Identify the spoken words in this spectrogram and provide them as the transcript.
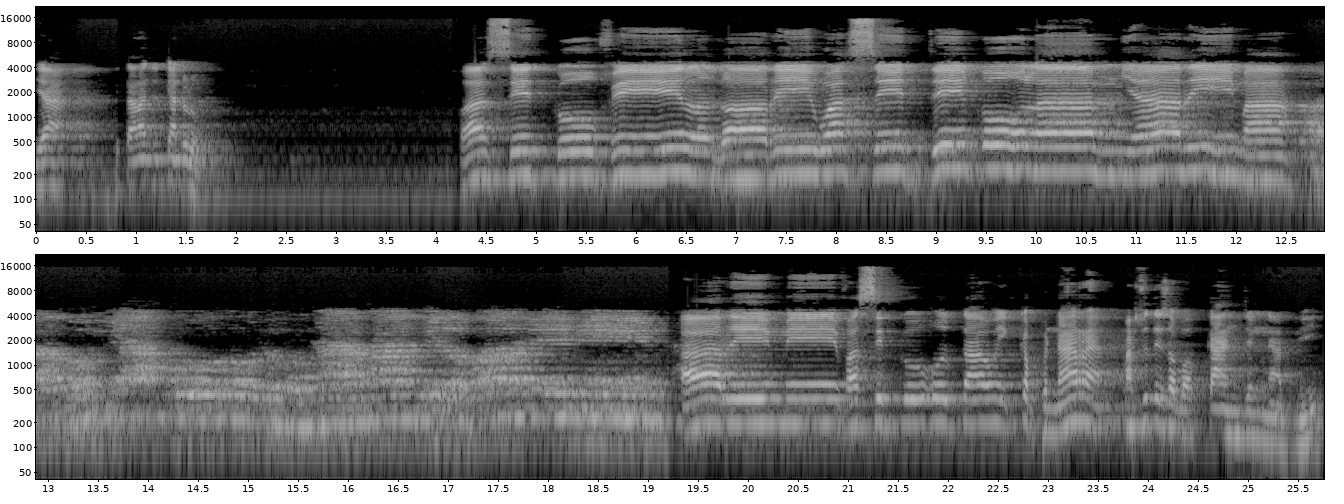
Ya, kita lanjutkan dulu. Wasidku fil ghari wasiddiqu lam yarima Wahum yakuluna ma fil Arimi fasidku utawi kebenaran Maksudnya sapa? Kanjeng Nabi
